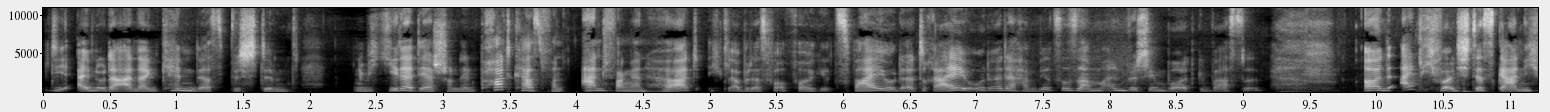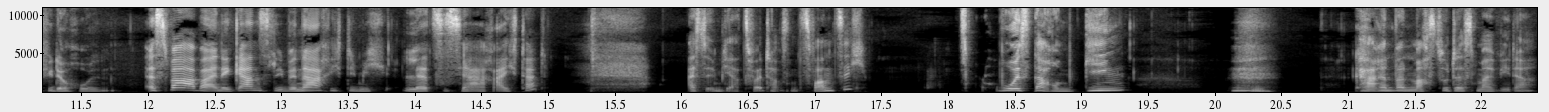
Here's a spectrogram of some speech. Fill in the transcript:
Die ein oder anderen kennen das bestimmt. Nämlich jeder, der schon den Podcast von Anfang an hört, ich glaube, das war Folge zwei oder drei, oder? Da haben wir zusammen ein Vision Board gebastelt. Und eigentlich wollte ich das gar nicht wiederholen. Es war aber eine ganz liebe Nachricht, die mich letztes Jahr erreicht hat, also im Jahr 2020, wo es darum ging, hm, Karin, wann machst du das mal wieder?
